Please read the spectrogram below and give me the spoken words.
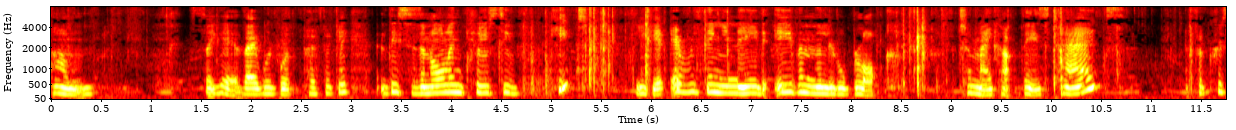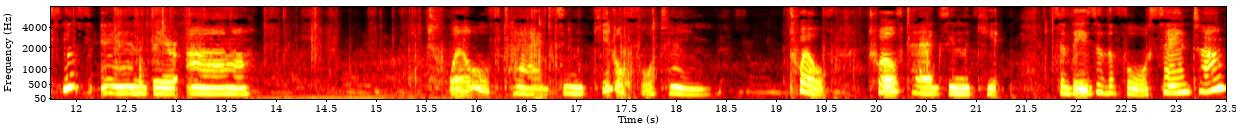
Um, so yeah, they would work perfectly. This is an all-inclusive kit. You get everything you need, even the little block to make up these tags for Christmas. And there are 12 tags in the kit or 14? 12. 12 tags in the kit. So these are the four. Santa.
